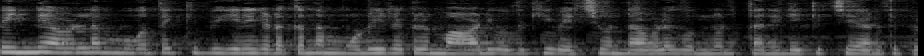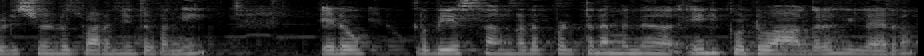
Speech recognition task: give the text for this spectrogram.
പിന്നെ അവളുടെ മുഖത്തേക്ക് വീണ് കിടക്കുന്ന മുടിയിഴകൾ മാടി ഒതുക്കി വെച്ചുകൊണ്ട് അവളെ ഒന്നുകൊണ്ട് തന്നിലേക്ക് ചേർത്ത് പിടിച്ചുകൊണ്ട് പറഞ്ഞു തുടങ്ങി. എടോ കൃതിയെ സങ്കടപ്പെടുത്തണമെന്ന് എനിക്കൊട്ടും ആഗ്രഹമില്ലായിരുന്നു.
